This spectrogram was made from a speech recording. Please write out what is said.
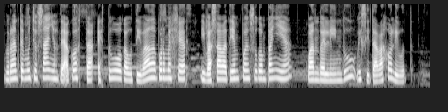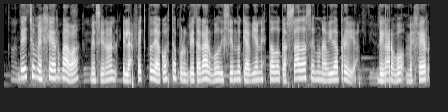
durante muchos años de Acosta estuvo cautivada por Meher y pasaba tiempo en su compañía cuando el hindú visitaba Hollywood. De hecho, Meher Baba mencionó el afecto de Acosta por Greta Garbo diciendo que habían estado casadas en una vida previa. De Garbo, Meher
